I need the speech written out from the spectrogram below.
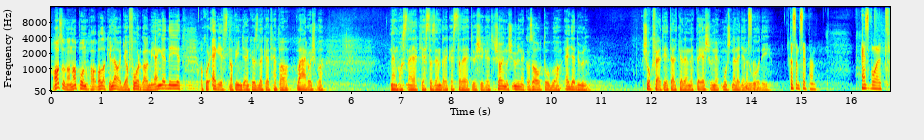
Azon a napon, ha valaki leadja a forgalmi engedélyét, akkor egész nap ingyen közlekedhet a városba nem használják ki ezt az emberek ezt a lehetőséget. Sajnos ülnek az autóba egyedül, sok feltételt kell ennek teljesülni, most ne legyen Köszönöm. dugódi. Köszönöm szépen. Ez volt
